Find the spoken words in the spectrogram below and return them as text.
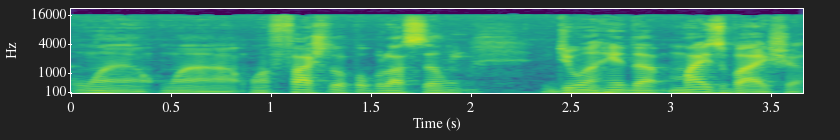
uma, uma, uma, faixa da população de uma renda mais baixa,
